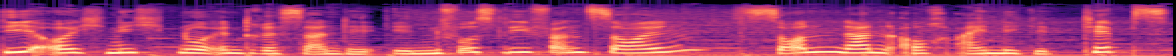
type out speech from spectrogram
die euch nicht nur interessante Infos liefern sollen, sondern auch einige Tipps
